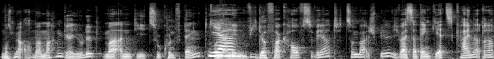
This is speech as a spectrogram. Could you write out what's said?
muss man auch mal machen, gell, Judith, mal an die Zukunft denkt ja. und an den Wiederverkaufswert zum Beispiel. Ich weiß, da denkt jetzt keiner dran.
